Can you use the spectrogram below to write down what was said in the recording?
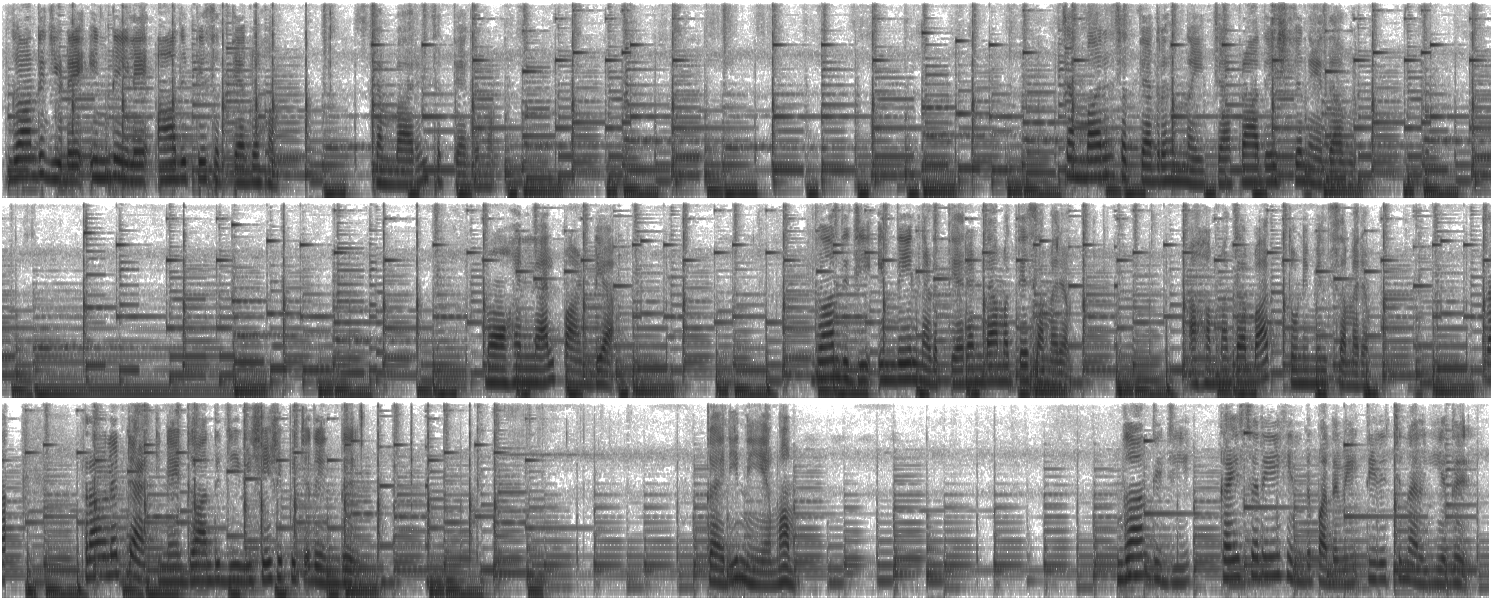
ഗാന്ധിജിയുടെ ഇന്ത്യയിലെ ആദ്യത്തെ സത്യാഗ്രഹം. ചമ്പാരൻ സത്യാഗ്രഹം. ചമ്പാരൻ സത്യാഗ്രഹം നയിച്ച പ്രാദേശിക നേതാവ് മോഹൻലാൽ പാണ്ഡ്യ. ഗാന്ധിജി ഇന്ത്യയിൽ നടത്തിയ രണ്ടാമത്തെ സമരം. അഹമ്മദാബാദ് തുണിമിൽ സമരം. റൗലറ്റ് ആക്ടിനെ ഗാന്ധിജി വിശേഷിപ്പിച്ചത് എന്ത് കരി നിയമം. ഗാന്ധിജി കൈസറി ഹിന്ദ് പദവി തിരിച്ചു നൽകിയത്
